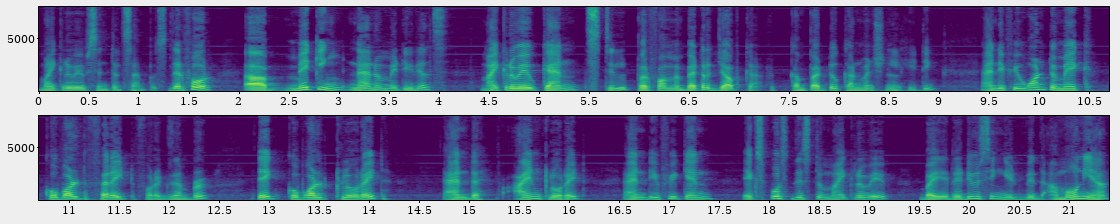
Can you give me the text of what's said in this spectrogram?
microwave sintered samples. Therefore, uh, making nanomaterials microwave can still perform a better job compared to conventional heating and if you want to make cobalt ferrite for example take cobalt chloride and iron chloride and if we can expose this to microwave by reducing it with ammonia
